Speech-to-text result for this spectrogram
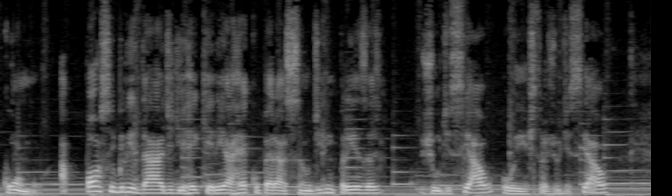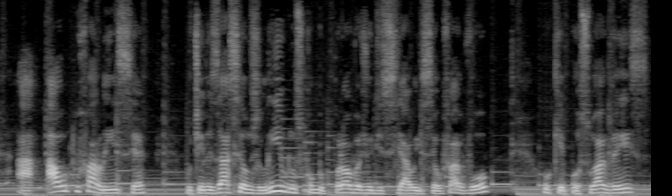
como a possibilidade de requerer a recuperação de empresa judicial ou extrajudicial, a autofalência, utilizar seus livros como prova judicial em seu favor, o que, por sua vez,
